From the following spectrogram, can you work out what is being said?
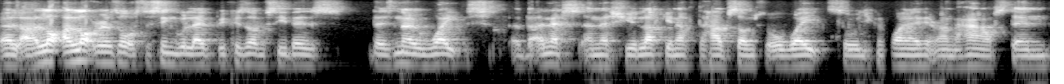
a, a lot a lot resorts to single leg because obviously there's there's no weights unless unless you're lucky enough to have some sort of weights or you can find anything around the house then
